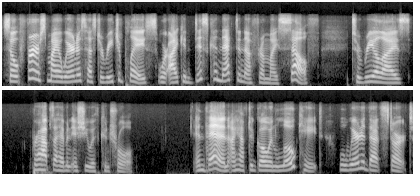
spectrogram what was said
So first my awareness has to reach a place where I can disconnect enough from myself to realize perhaps I have an issue with control. And then I have to go and locate, well where did that start?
